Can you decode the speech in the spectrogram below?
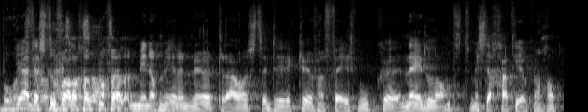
Boris Ja, dat is toevallig ook nog wel min of meer een nerd trouwens, de directeur van Facebook eh, Nederland. Tenminste, daar gaat hij ook nogal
